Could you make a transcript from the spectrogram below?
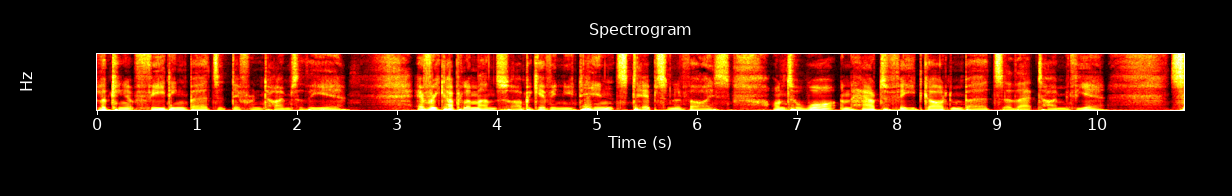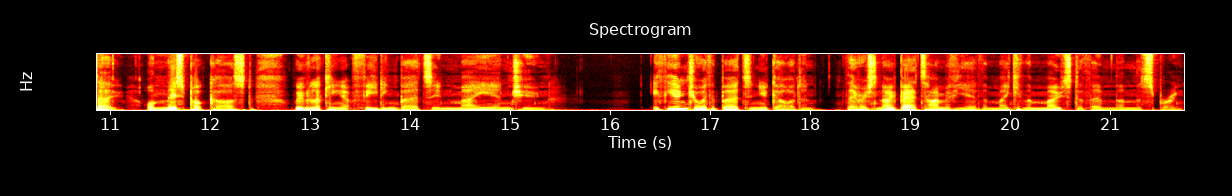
looking at feeding birds at different times of the year. Every couple of months, I'll be giving you hints, tips, and advice on to what and how to feed garden birds at that time of year. So, on this podcast, we were looking at feeding birds in May and June. If you enjoy the birds in your garden, there is no better time of year than making the most of them than the spring.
